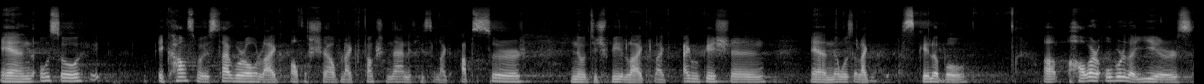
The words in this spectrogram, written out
and also, it comes with several like off-the-shelf like functionalities like Upsert, you know, distribute like, like aggregation and also like scalable. Uh, however, over the years,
